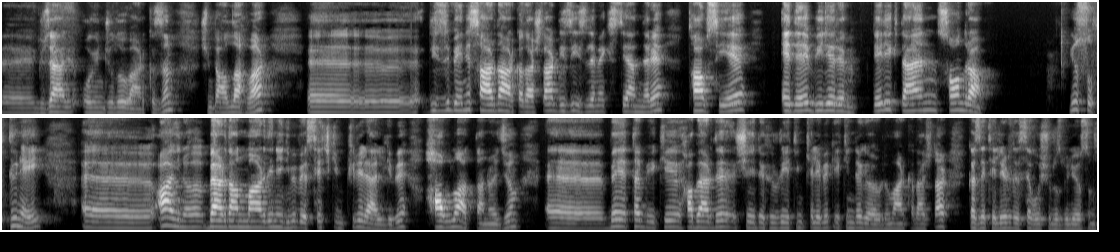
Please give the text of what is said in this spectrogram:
Ee, güzel oyunculuğu var kızın. Şimdi Allah var. Ee, dizi beni sardı arkadaşlar. Dizi izlemek isteyenlere tavsiye edebilirim. Dedikten sonra Yusuf Güney Eee, aynı Berdan Mardini gibi ve Seçkin Pirilel gibi havlu atlanacım. Eee, ve tabii ki haberde şeyde Hürriyet'in kelebek ekinde gördüm arkadaşlar. Gazeteleri de sevoşuruz biliyorsunuz.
